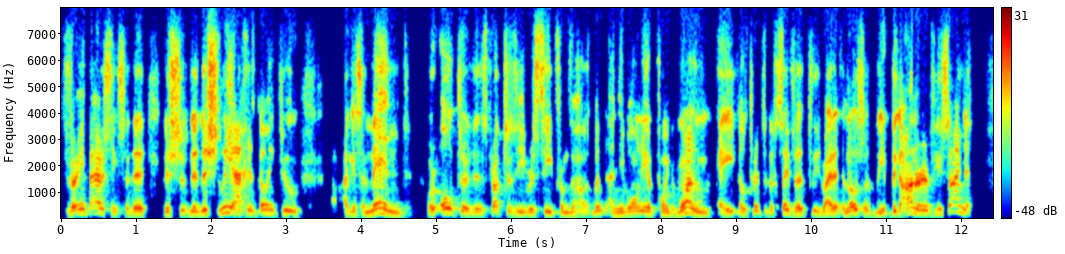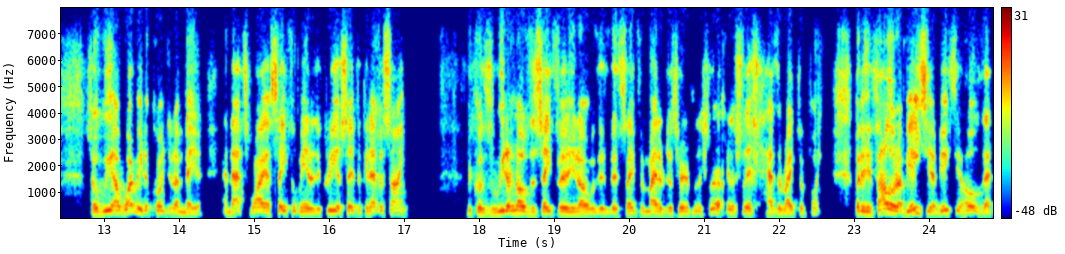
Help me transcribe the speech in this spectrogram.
It's very embarrassing. So the, the, the, the Shliach is going to, I guess, amend or alter the instructions he received from the husband, and he will only appoint one aid. He'll turn to the Sefer, please write it, and also it'll be a big honor if you sign it. So we are worried according to the mayor, and that's why a Sefer made a decree, a Sefer can never sign because we don't know if the Sefer, you know, the, the Sefer might have just heard it from the Shlich, and the Shlich has the right to appoint. But if you follow Rabbi Yossi, Rabbi Yossi holds that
